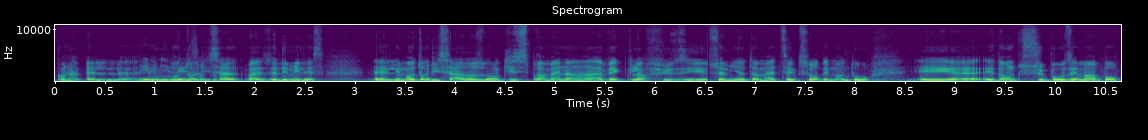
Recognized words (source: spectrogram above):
qu'on appelle euh, les milices, motorisados. Ouais, c'est des milices. Euh, les motorisados, donc, ils se promènent en- avec leurs fusils semi-automatiques sur des motos. Et, euh, et donc, supposément pour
